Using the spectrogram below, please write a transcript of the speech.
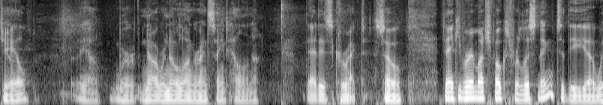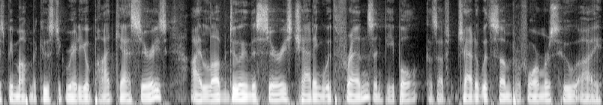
jail. Yeah, we're now we're no longer in St. Helena. That is correct. So, thank you very much, folks, for listening to the uh, Wispy Mountain Acoustic Radio podcast series. I love doing this series, chatting with friends and people, because I've chatted with some performers who I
